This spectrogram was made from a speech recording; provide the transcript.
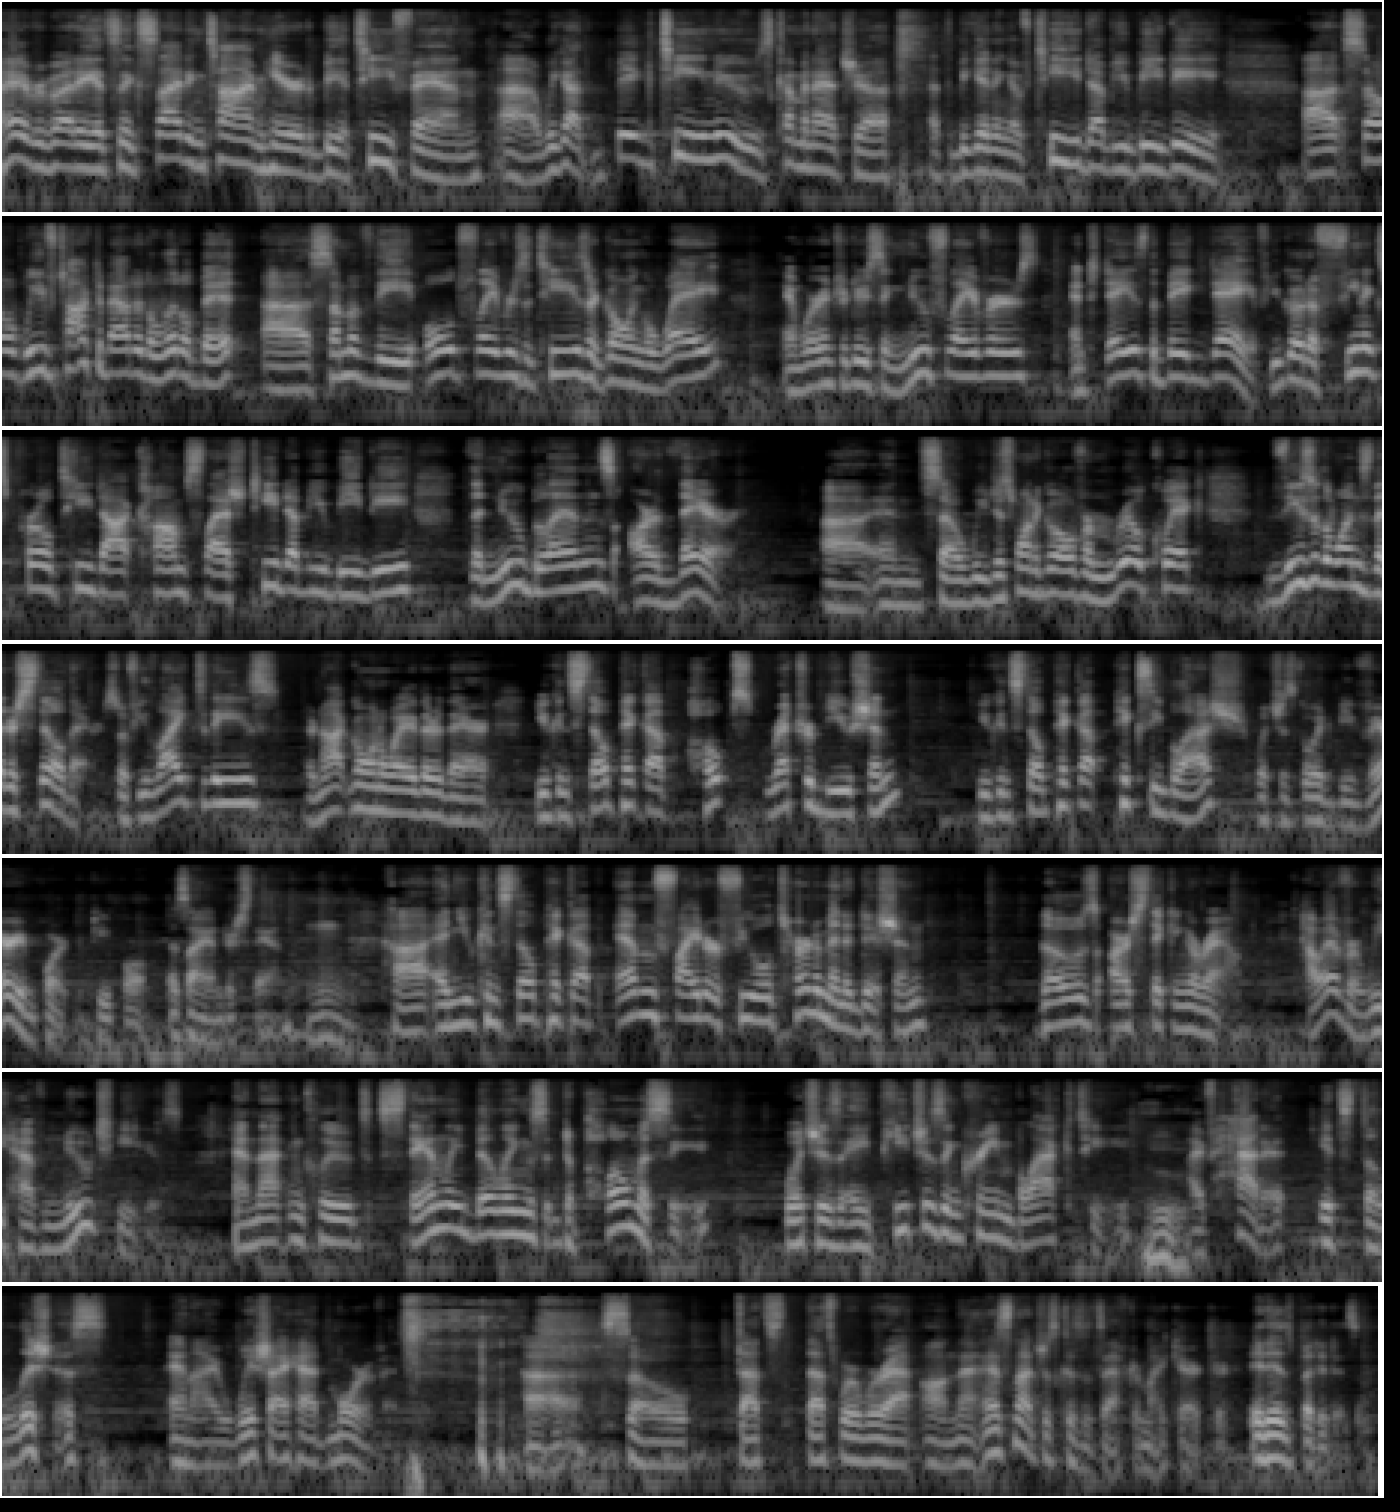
Hey everybody, it's an exciting time here to be a T fan. Uh, we got big T news coming at you at the beginning of TWBD. Uh, so we've talked about it a little bit. Uh, some of the old flavors of teas are going away, and we're introducing new flavors. And today is the big day. If you go to phoenixpearltea.com slash TWBD, the new blends are there. Uh, and so we just want to go over them real quick. These are the ones that are still there. So if you liked these, they're not going away, they're there. You can still pick up Hope's Retribution. You can still pick up Pixie Blush, which is going to be very important to people, as I understand. Uh, and you can still pick up M Fighter Fuel Tournament Edition. Those are sticking around. However, we have new teas, and that includes Stanley Billings Diplomacy, which is a peaches and cream black tea. Ooh. I've had it, it's delicious, and I wish I had more of it. uh, so that's that's where we're at on that. And it's not just because it's after my character. It is, but it isn't.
